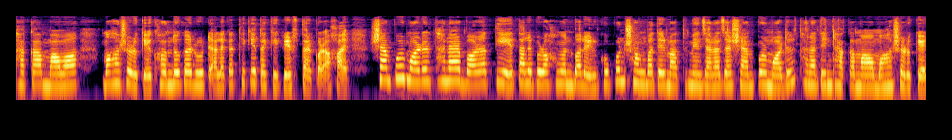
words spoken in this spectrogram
ঢাকা মাওয়া মহাসড়কে খন্দকার রুট এলাকা থেকে তাকে গ্রেফতার করা হয়। শ্যামপুর মডেল থানার বরাত দিয়ে তালেবুর রহমান বলেন, গোপন সংবাদের মাধ্যমে জানা যায়, শ্যামপুর মডেল থানাধীন ঢাকা মাওয়া মহাসড়কের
